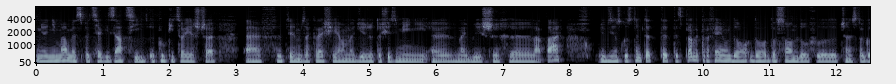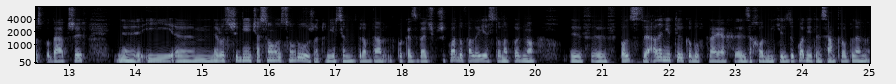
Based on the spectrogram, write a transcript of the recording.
nie mamy specjalizacji póki co jeszcze e, w tym zakresie. Ja mam nadzieję, że to się zmieni e, w najbliższych e, latach. W związku z tym te, te, te sprawy trafiają do, do, do sądów często gospodarczych i rozstrzygnięcia są, są różne. Tu nie chcę prawda, pokazywać przykładów, ale jest to na pewno w, w Polsce, ale nie tylko, bo w krajach zachodnich jest dokładnie ten sam problem,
